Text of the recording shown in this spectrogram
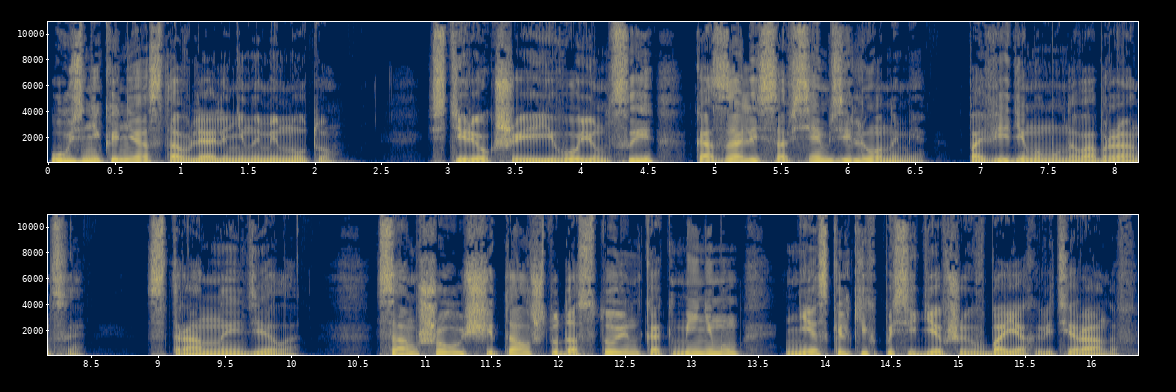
узника не оставляли ни на минуту. Стерегшие его юнцы казались совсем зелеными, по-видимому, новобранцы. Странное дело. Сам Шоу считал, что достоин как минимум нескольких посидевших в боях ветеранов.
